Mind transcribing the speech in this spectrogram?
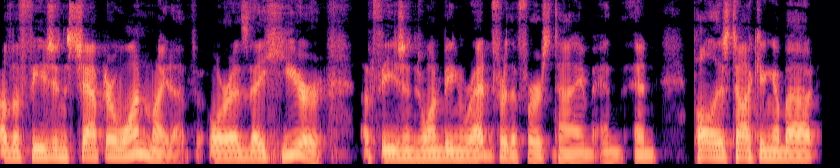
of Ephesians chapter 1 might have, or as they hear Ephesians 1 being read for the first time. And, and Paul is talking about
